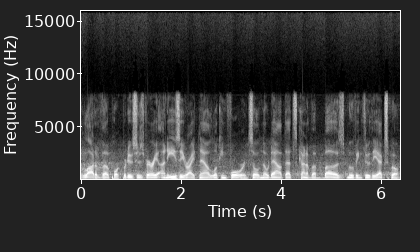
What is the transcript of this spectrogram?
a lot of uh, pork producers very uneasy right now looking forward. So no doubt that's kind of a buzz moving through the expo.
